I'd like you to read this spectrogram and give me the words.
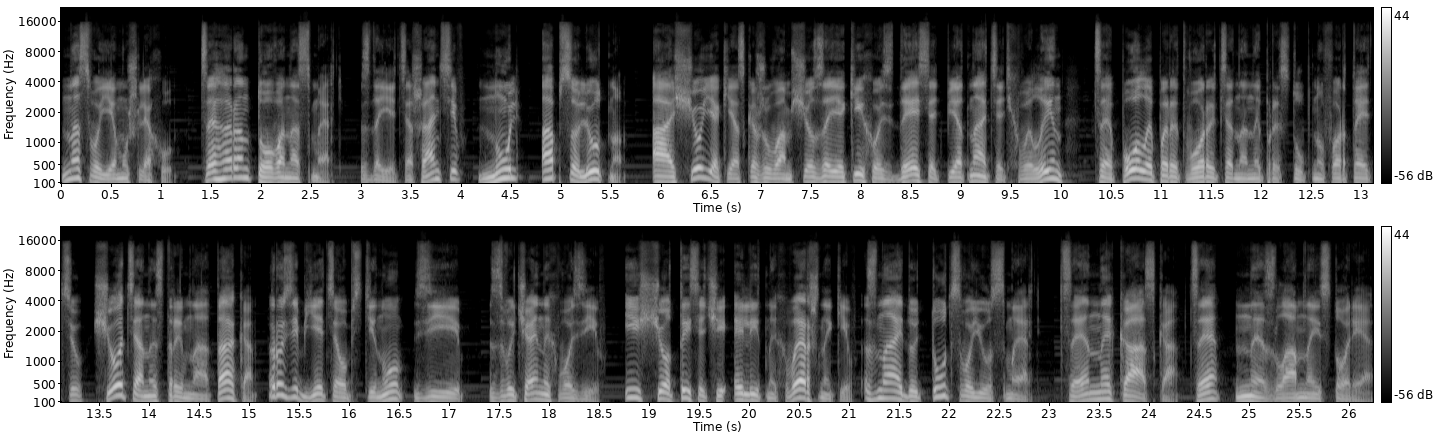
на своєму шляху. Це гарантована смерть. Здається, шансів нуль абсолютно. А що як я скажу вам, що за якихось 10-15 хвилин це поле перетвориться на неприступну фортецю, що ця нестримна атака розіб'ється об стіну зі звичайних возів, і що тисячі елітних вершників знайдуть тут свою смерть. Це не казка, це незламна історія.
